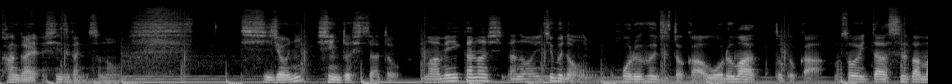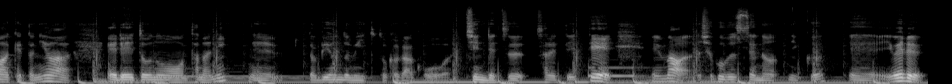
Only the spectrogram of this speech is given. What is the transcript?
ー、考え、静かにその、市場に浸透しつつあと、まあ、アメリカのあの一部のホールフーズとかウォルマートとか、まあ、そういったスーパーマーケットには、え冷凍の棚に、えー、ビヨンドミートとかがこう陳列されていて、えー、まあ植物性の肉、えー、いわゆる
